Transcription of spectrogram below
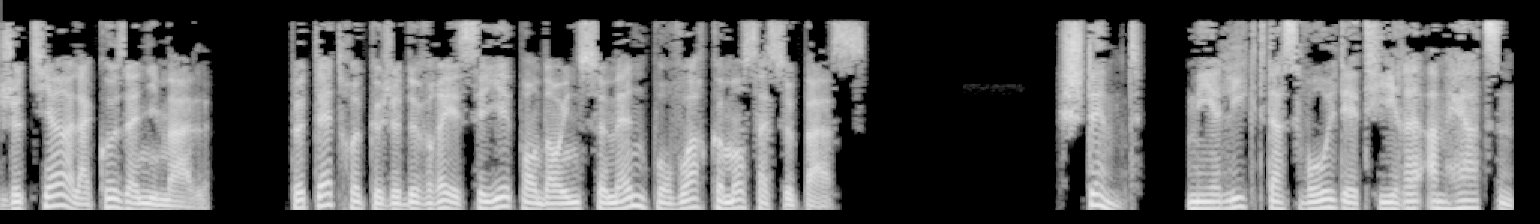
Je tiens à la cause animale. Peut-être que je devrais essayer pendant une semaine pour voir comment ça se passe. Stimmt. Mir liegt das Wohl der Tiere am Herzen.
